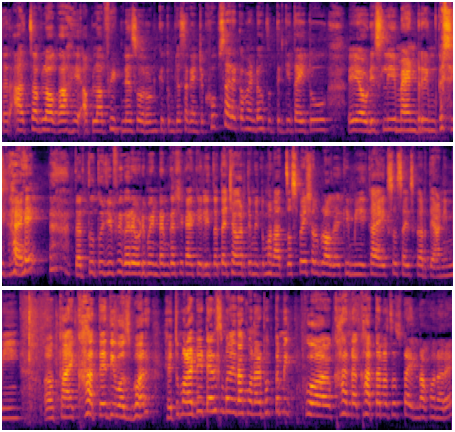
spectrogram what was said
तर आजचा ब्लॉग आहे आपला फिटनेसवरून की तुमच्या सगळ्यांचे खूप सारे कमेंट होत होते की ताई तू एवढी स्लिम अँड ड्रीम कशी काय? तर तू तुझी फिगर एवढी मेंटेन कशी काय केली? तर त्याच्यावरती मी तुम्हाला आजचा स्पेशल ब्लॉग आहे की मी काय एक्सरसाइज करते आणि मी काय खाते दिवसभर हे तुम्हाला डिटेल्समध्ये दाखवणार आहे. फक्त मी खाणं खातानाचाच टाईम दाखवणार आहे.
